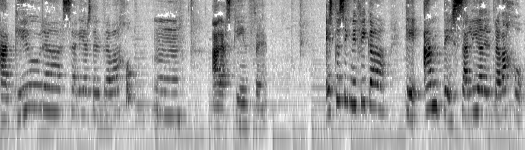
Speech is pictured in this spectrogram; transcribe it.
¿A qué hora salías del trabajo? Mm, a las 15. ¿Esto significa que antes salía del trabajo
